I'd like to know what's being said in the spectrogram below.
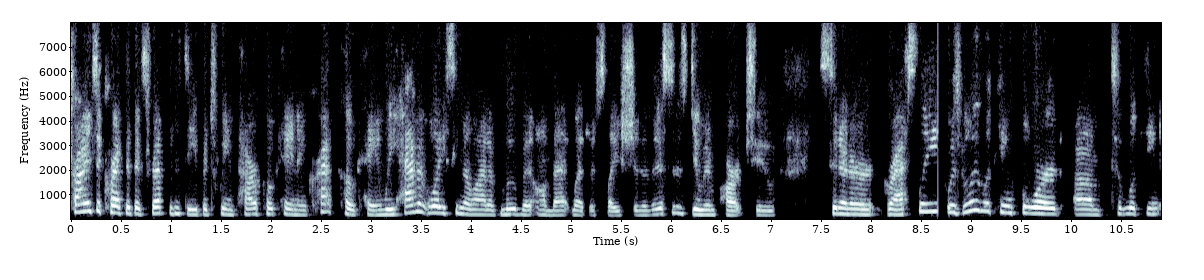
trying to correct the discrepancy between powder cocaine and crack cocaine, we haven't really seen a lot of movement on that legislation. And this is due in part to Senator Grassley, who is really looking forward um, to looking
